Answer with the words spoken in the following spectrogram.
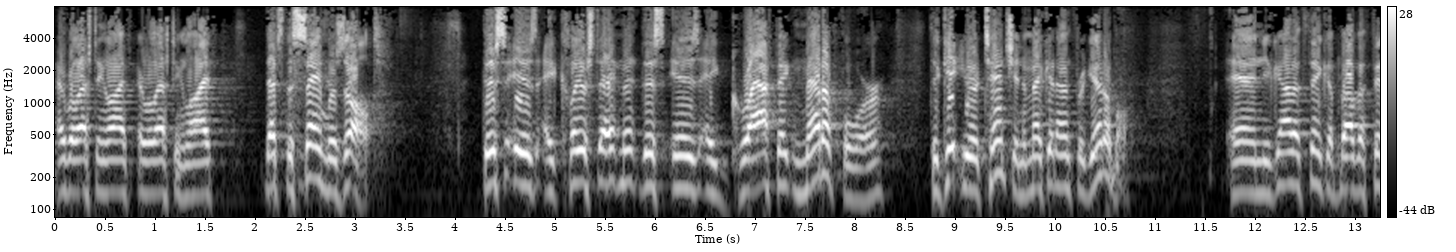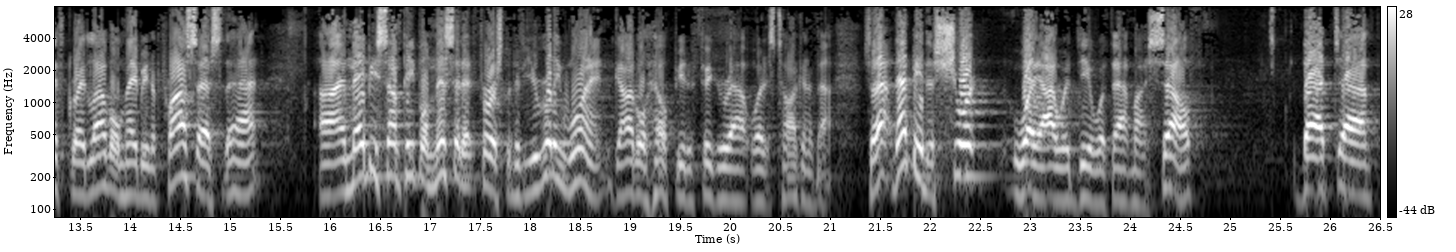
everlasting life, everlasting life. That's the same result. This is a clear statement. This is a graphic metaphor to get your attention and make it unforgettable. And you gotta think above a fifth grade level maybe to process that. Uh, and maybe some people miss it at first, but if you really want it, God will help you to figure out what it's talking about. So that, that'd be the short way I would deal with that myself. But uh,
